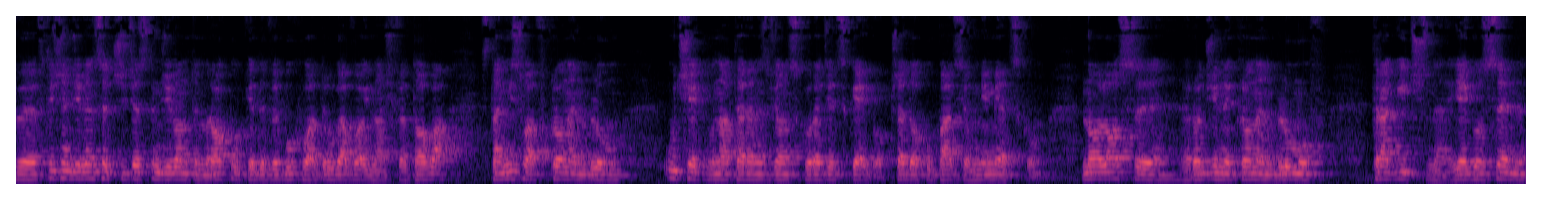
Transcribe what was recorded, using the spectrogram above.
W, w 1939 roku, kiedy wybuchła II wojna światowa, Stanisław Kronenblum uciekł na teren Związku Radzieckiego przed okupacją niemiecką. No losy rodziny Kronenblumów tragiczne. Jego syn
